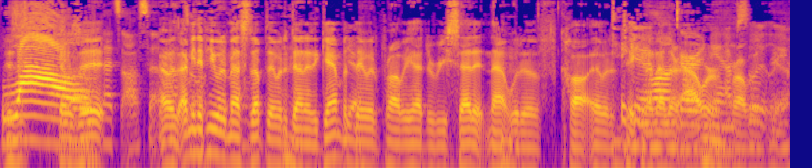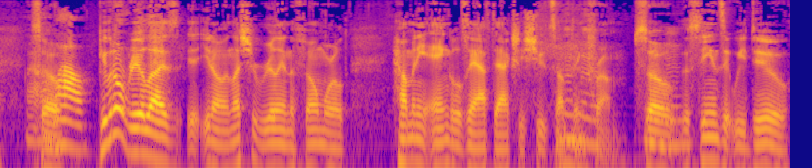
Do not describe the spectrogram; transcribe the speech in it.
Wow. That was it. That's awesome. That was, I mean, if he would have messed it up, they would have done it again, but Yeah. they would have probably had to reset it, and that would have caught. It would have Taken taken another longer, hour, yeah. probably. Absolutely. Yeah. So Wow. people don't realize, you know, unless you're really in the film world, how many angles they have to actually shoot something Mm-hmm. from. So the scenes that we do,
